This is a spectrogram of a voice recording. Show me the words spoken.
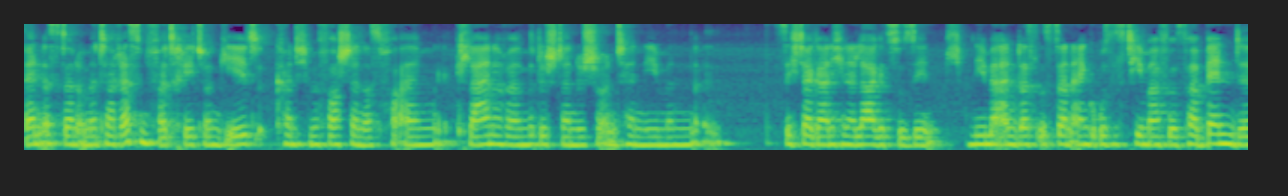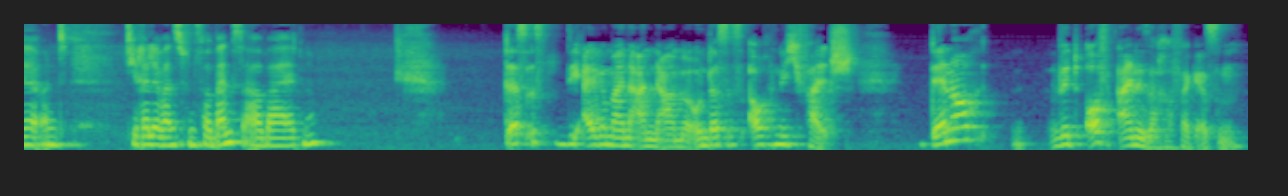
Wenn es dann um Interessenvertretung geht, könnte ich mir vorstellen, dass vor allem kleinere mittelständische Unternehmen äh, sich da gar nicht in der Lage zu sehen. Ich nehme an, das ist dann ein großes Thema für Verbände und die Relevanz von Verbandsarbeit. Ne? Das ist die allgemeine Annahme und das ist auch nicht falsch. Dennoch wird oft eine Sache vergessen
